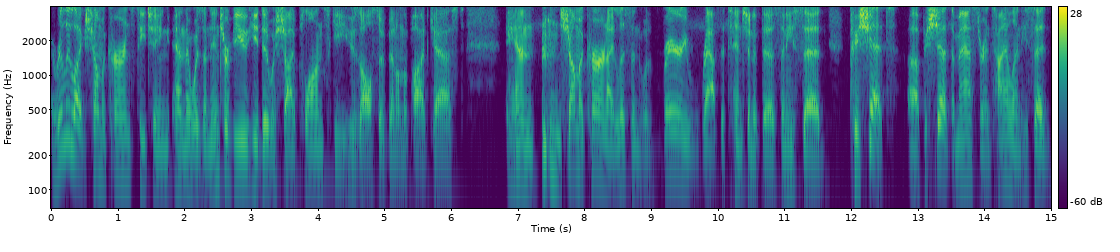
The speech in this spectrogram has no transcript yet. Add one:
I really like Shama Kern's teaching, and there was an interview he did with Shai Plonsky, who's also been on the podcast. And Shama Kern, I listened with very rapt attention at this, and he said, Pichest, uh, Pichest, the master in Thailand, he said,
